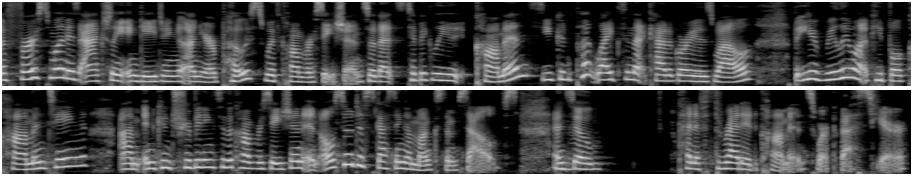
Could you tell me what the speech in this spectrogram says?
The first one is actually engaging on your post with conversation. So that's typically comments. You can put likes in that category as well, but you really want people commenting um, and contributing to the conversation and also discussing amongst themselves. And mm-hmm. so kind of threaded comments work best here.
